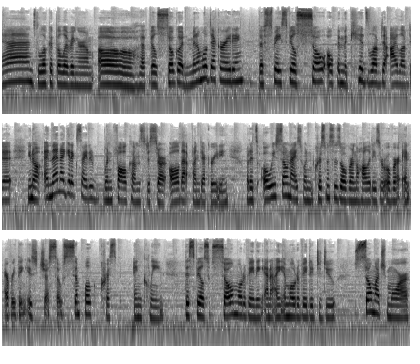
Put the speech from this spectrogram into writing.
And look at the living room. Oh, that feels so good. Minimal decorating. The space feels so open. The kids loved it. I loved it. You know, and then I get excited when fall comes to start all that fun decorating. But it's always so nice when Christmas is over and the holidays are over and everything is just so simple, crisp, and clean. This feels so motivating, and I am motivated to do so much more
